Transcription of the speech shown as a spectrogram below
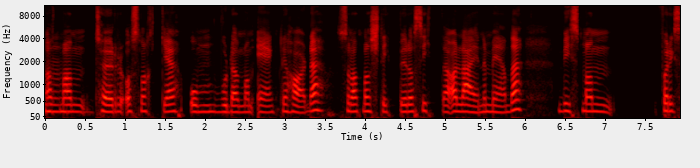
At Mm. man tør å snakke om hvordan man egentlig har det, sånn at man slipper å sitte aleine med det. Hvis man f.eks.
